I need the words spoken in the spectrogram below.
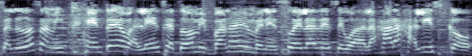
Saludos a mi gente de Valencia, a todos mis panas en Venezuela, desde Guadalajara, Jalisco.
